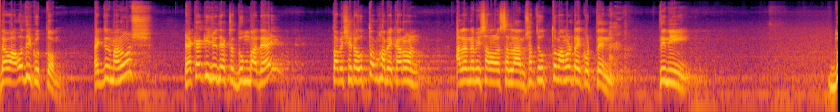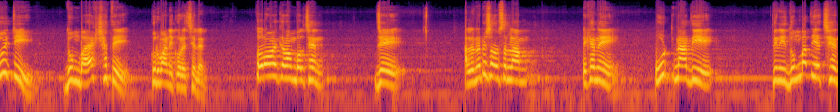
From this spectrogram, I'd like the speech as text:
দেওয়া অধিক উত্তম। একজন মানুষ একাকি যদি একটা দুম্বা দেয়, তবে সেটা উত্তম হবে কারণ আল্লাহ নবী সাল্লাহ সাল্লাম সবচেয়ে উত্তম আমলটাই করতেন। তিনি দুইটি দুম্বা একসাথে কুরবানি করেছিলেন। তোলামা কেরাম বলছেন যে আল্লাহ নবী সাল্লাম এখানে উট না দিয়ে তিনি দুম্বা দিয়েছেন।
